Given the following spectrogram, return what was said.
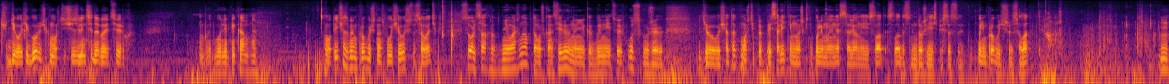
Чуть делаете горочку, можете еще зеленцы добавить сверху. Будет более пикантно. Вот, и сейчас будем пробовать, что у нас получилось, что салатик. Соль, сахар тут не важна, потому что консервированные как бы имеет свой вкус уже эти овощи. А так можете при- присолить немножко, тем более майонез соленый и слад, сладость в нем тоже есть, присутствует. Будем пробовать, что салат. М.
